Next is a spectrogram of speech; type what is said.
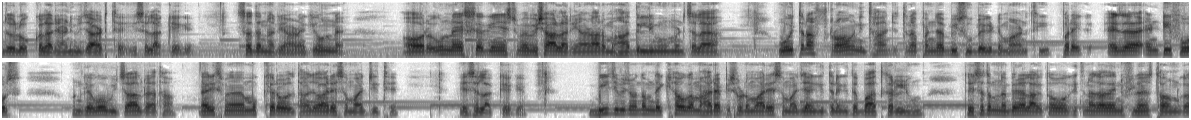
जो लोकल हरियाणवी जाट थे इस इलाके के सदर्न हरियाणा के उनने। और उनने इसके अगेंस्ट में विशाल हरियाणा और महादिल्ली मूवमेंट चलाया। वो इतना स्ट्रॉन्ग नहीं था जितना पंजाबी सूबे की डिमांड थी, पर एक एज ए एंटी फोर्स उनके वो भी चल रहा था। और इसमें मुख्य रोल था जो आर्य समाज जी थे, इस इलाके के। बीच बीच में तुम देखा होगा मैं हर एपिसोड में आर्य समाजिया की कितने की बात कर ली हूँ तो इससे तुम नबीरा लगता होगा कितना ज़्यादा इन्फ्लुएंस था उनका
